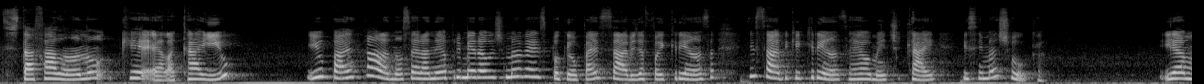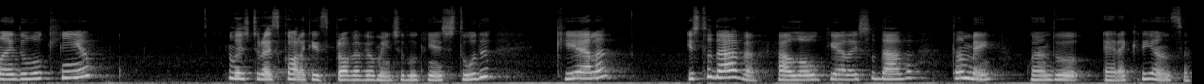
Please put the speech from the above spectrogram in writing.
está falando que ela caiu e o pai fala: não será nem a primeira a última vez, porque o pai sabe, já foi criança e sabe que criança realmente cai e se machuca. E a mãe do Luquinha mostrou a escola que provavelmente o Luquinha estuda, que ela estudava, falou que ela estudava também quando era criança.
